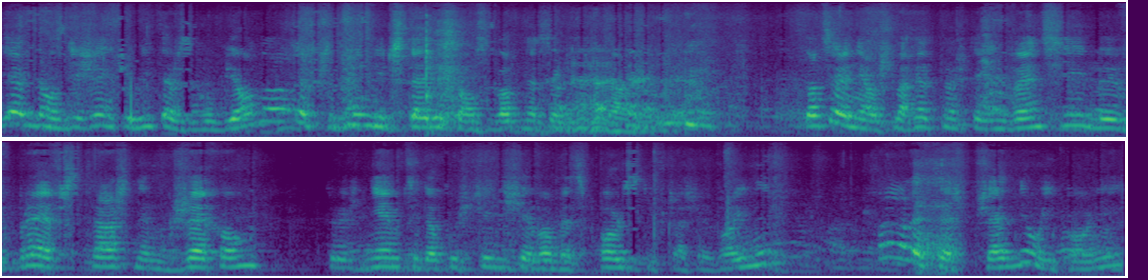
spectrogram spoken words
jedną z dziesięciu liter zgubiono, ale przynajmniej cztery są zgodne z oryginałem. Doceniał szlachetność tej inwencji, by wbrew strasznym grzechom, których Niemcy dopuścili się wobec Polski w czasie wojny, ale też przed nią i po niej,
